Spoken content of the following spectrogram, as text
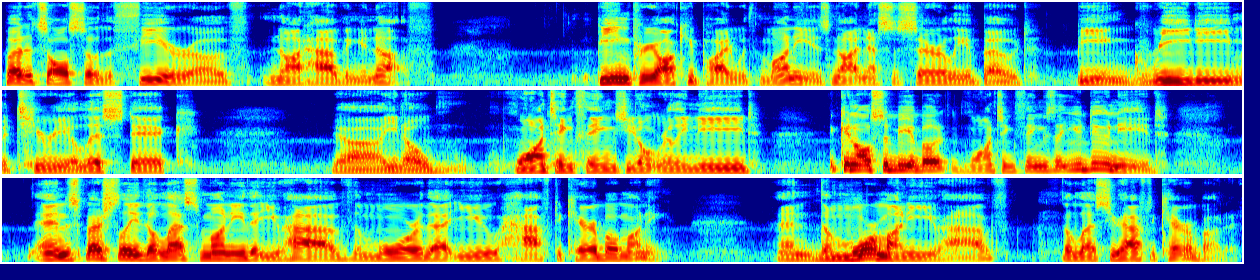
But it's also the fear of not having enough. Being preoccupied with money is not necessarily about being greedy, materialistic, uh, you know, wanting things you don't really need. It can also be about wanting things that you do need. And especially the less money that you have, the more that you have to care about money. And the more money you have, the less you have to care about it.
